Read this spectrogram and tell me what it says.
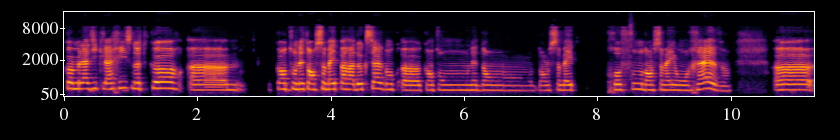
comme l'a dit Clarisse, notre corps quand on est en sommeil paradoxal, donc euh, quand on est dans, dans, le sommeil profond, dans le sommeil où on rêve, euh,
